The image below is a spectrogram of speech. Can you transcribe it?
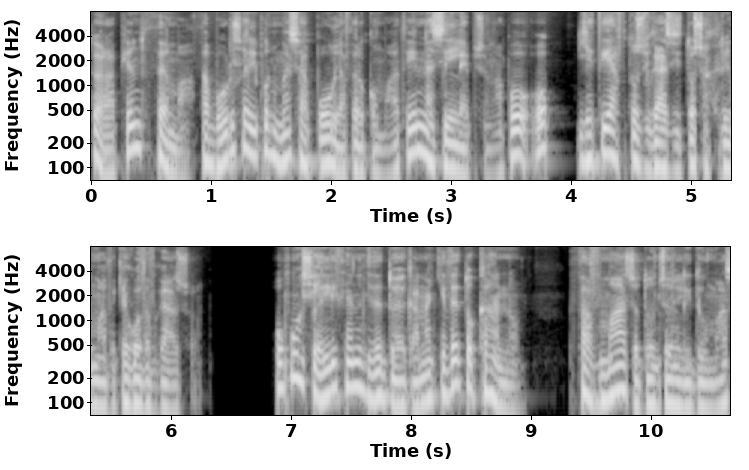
Τώρα, ποιο είναι το θέμα; Θα μπορούσα λοιπόν μέσα από όλο αυτό το κομμάτι να ζηλέψω, να πω, γιατί αυτός βγάζει τόσα χρήματα και εγώ δεν βγάζω. Όμως η αλήθεια είναι ότι δεν το έκανα και δεν το κάνω. Θαυμάζω τον John Lee Dumas,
